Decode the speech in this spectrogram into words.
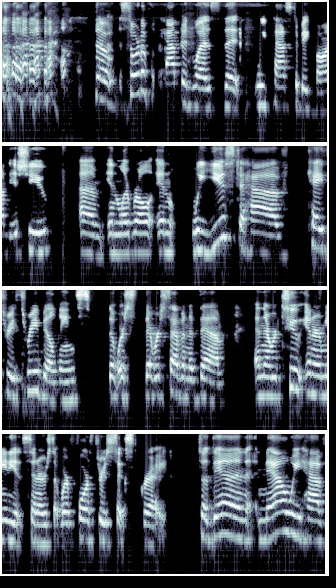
so, sort of what happened was that we passed a big bond issue um, in Liberal, and we used to have K through three buildings that were there were seven of them, and there were two intermediate centers that were fourth through sixth grade. So then now we have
